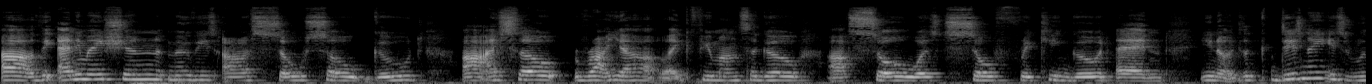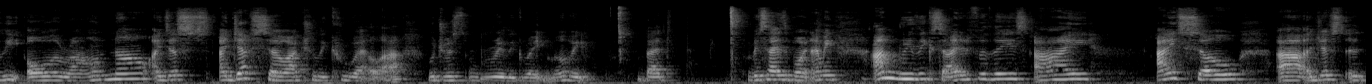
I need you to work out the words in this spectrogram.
uh, the animation movies are so so good. Uh, I saw Raya like a few months ago. Uh, Soul was so freaking good, and you know the, Disney is really all around now. I just I just saw actually Cruella, which was really great movie, but besides the point, I mean I'm really excited for this. I I saw uh, just a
